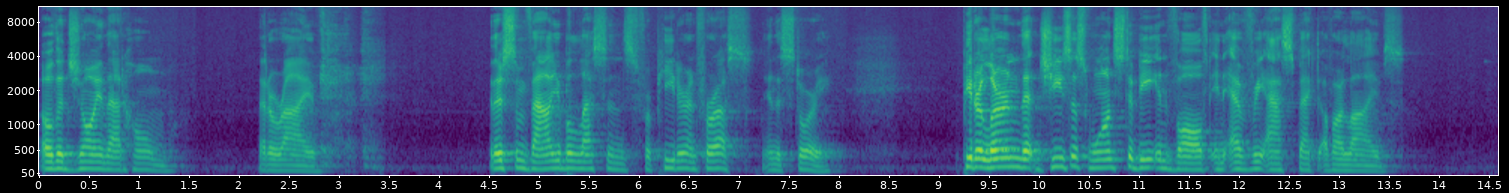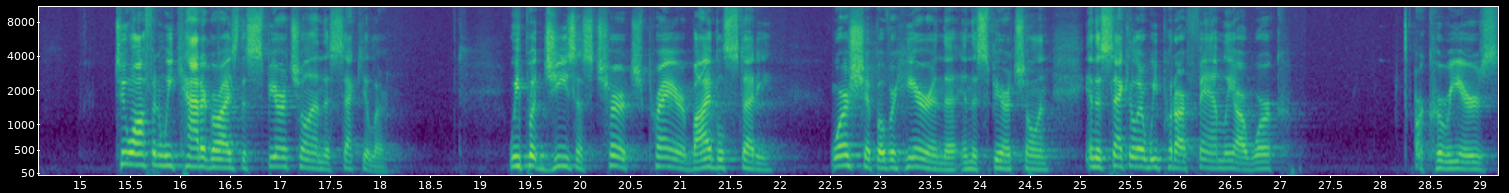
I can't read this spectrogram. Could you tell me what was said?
Oh, the joy in that home that arrived. There's some valuable lessons for Peter and for us in this story. Peter learned that Jesus wants to be involved in every aspect of our lives. Too often we categorize the spiritual and the secular. We put Jesus, church, prayer, Bible study, worship over here in the, in the spiritual. And in the secular, we put our family, our work, our careers,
